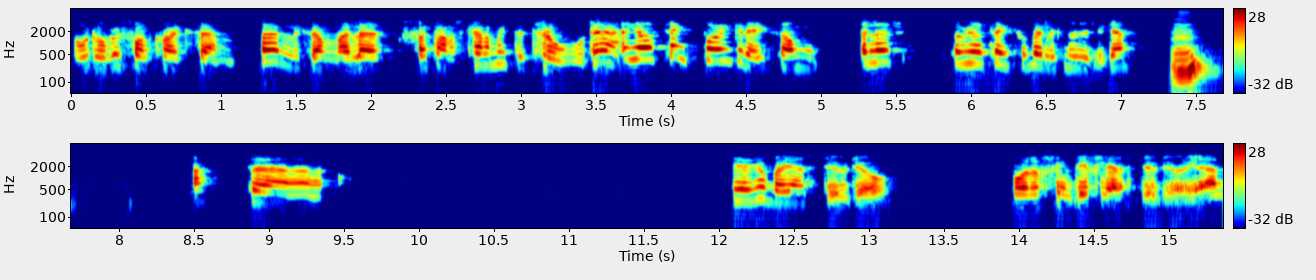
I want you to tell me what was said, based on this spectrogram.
Och då vill folk ha exempel liksom. Eller för att annars kan de inte tro det. Jag har tänkt på en grej som, eller som jag tänkt på väldigt nyligen. Mm. Att eh, jag jobbar i en studio. Och det flera studior igen.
